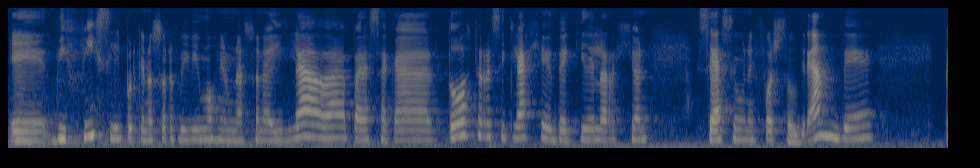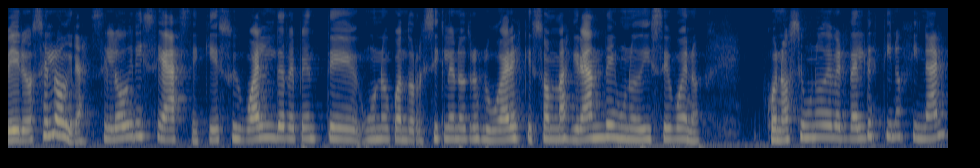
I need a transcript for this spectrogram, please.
eh, difícil porque nosotros vivimos en una zona aislada para sacar todo este reciclaje de aquí de la región se hace un esfuerzo grande, pero se logra, se logra y se hace, que eso igual de repente uno cuando recicla en otros lugares que son más grandes, uno dice, bueno, ¿conoce uno de verdad el destino final?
